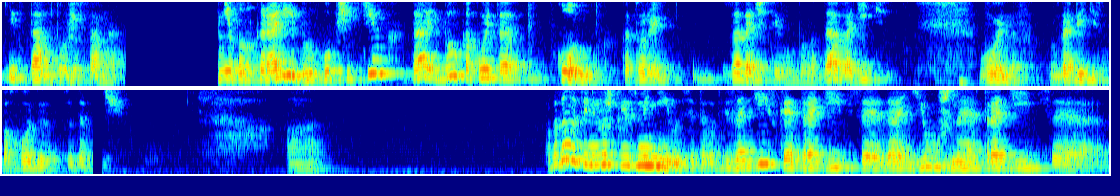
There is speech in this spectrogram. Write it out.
И там то же самое. Не было королей, был общий тинг, да, и был какой-то конунг, который задача-то его была да, водить воинов в набеги, в походы за добычей. А, а потом это немножко изменилось, это вот византийская традиция, да, южная традиция,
